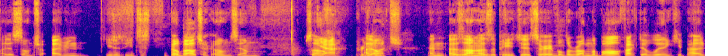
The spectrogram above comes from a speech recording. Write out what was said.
I just don't. Tr- I mean, he's he just Bill Belichick owns him. So yeah, pretty don't- much. And as long as the Patriots are able to run the ball effectively and keep ahead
